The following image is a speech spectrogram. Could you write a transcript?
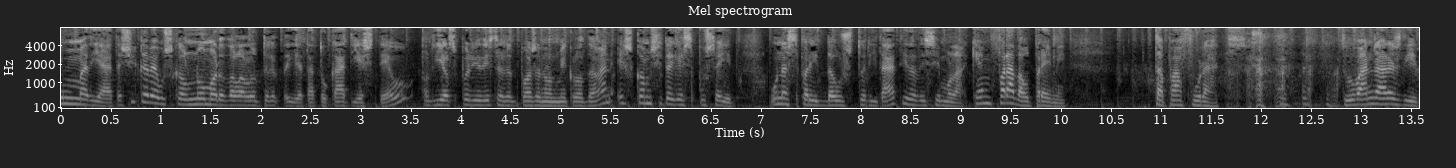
immediat. Així que veus que el número de la loteria t'ha tocat i és teu, i els periodistes et posen un micro al davant, és com si t'hagués posseït un esperit d'austeritat i de dissimular. Què em farà del premi? tapar forats. tu abans ara has dit...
